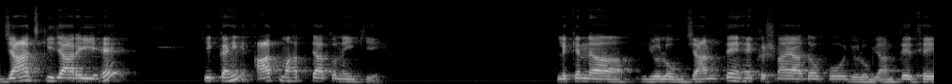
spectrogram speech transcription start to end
जाँच की जा रही है कि कहीं आत्महत्या तो नहीं की लेकिन जो लोग जानते हैं कृष्णा यादव को, जो लोग जानते थे,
